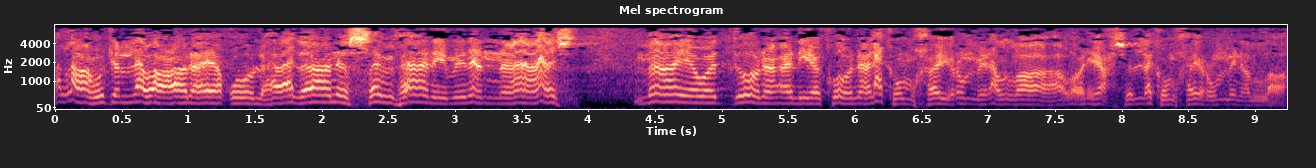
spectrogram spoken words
الله جل وعلا يقول هذان الصنفان من الناس ما يودون أن يكون لكم خير من الله وأن يحصل لكم خير من الله.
